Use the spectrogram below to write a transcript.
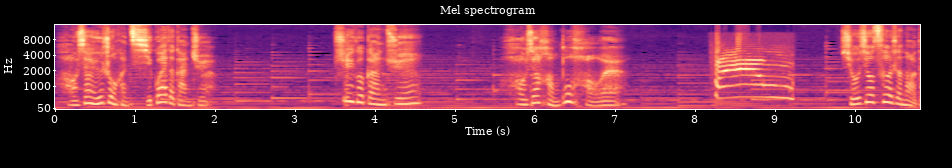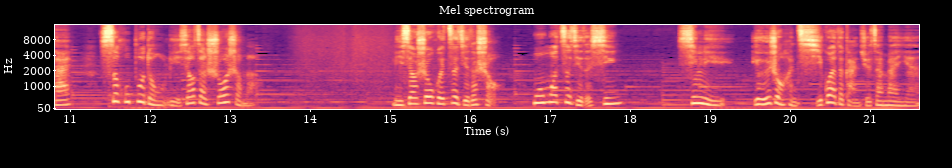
好像有一种很奇怪的感觉。这个感觉好像很不好哎。球球侧着脑袋，似乎不懂李潇在说什么。李潇收回自己的手，摸摸自己的心，心里有一种很奇怪的感觉在蔓延。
